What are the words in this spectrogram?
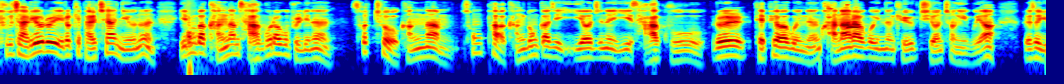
두 자료를 이렇게 발췌한 이유는 이른바 강남 4구라고 불리는 서초, 강남, 송파, 강동까지 이어지는 이 4구를 대표하고 있는 관할하고 있는 교육지원청이고요. 그래서 이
